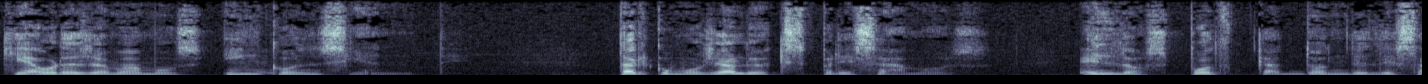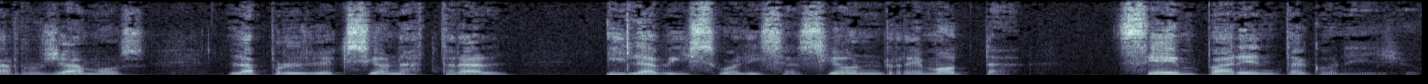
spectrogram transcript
que ahora llamamos inconsciente. Tal como ya lo expresamos en los podcasts donde desarrollamos la proyección astral y la visualización remota, se emparenta con ello.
